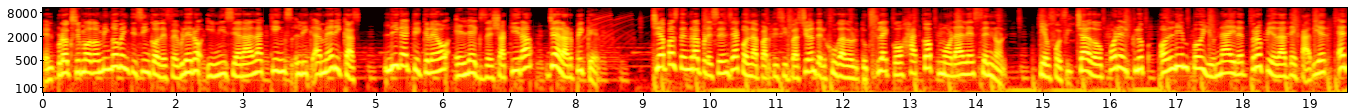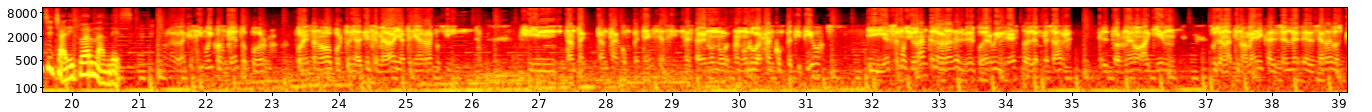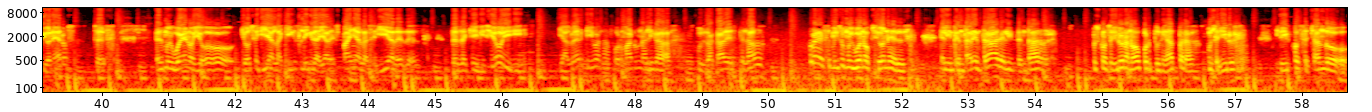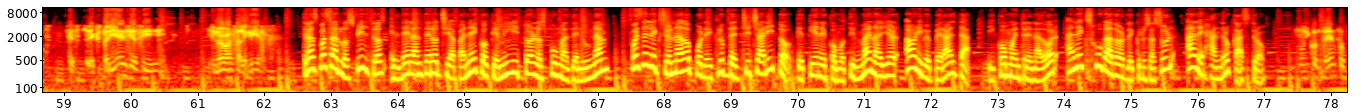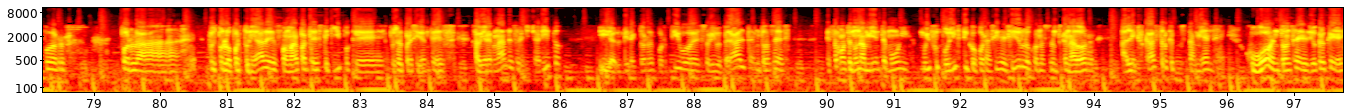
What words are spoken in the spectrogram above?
El próximo domingo 25 de febrero iniciará la Kings League Américas, liga que creó el ex de Shakira, Gerard Piqué. Chiapas tendrá presencia con la participación del jugador tuxleco Jacob Morales Zenón, quien fue fichado por el club Olimpo United, propiedad de Javier El Chicharito Hernández. La verdad que sí, muy contento por, esta nueva oportunidad que se me da. Ya tenía rato sin tanta, tanta competencia, sin estar en un, en un lugar tan competitivo. Y es emocionante, la verdad, el, poder vivir esto, el empezar el torneo aquí en, pues en Latinoamérica, el ser, de, el ser de los pioneros. Entonces, es muy bueno. Yo yo seguía la Kings League de allá de España, la seguía desde, desde que inició y, y al ver que iban a formar una liga pues de acá de este lado, pues se me hizo muy buena opción el, el intentar entrar, el intentar pues conseguir una nueva oportunidad para pues, seguir, seguir cosechando este, experiencias y, y nuevas alegrías. Tras pasar los filtros, el delantero chiapaneco que militó en los Pumas del UNAM fue seleccionado por el club del Chicharito, que tiene como team manager a Oribe Peralta y como entrenador al exjugador de Cruz Azul, Alejandro Castro. Muy contento por, por la pues por la oportunidad de formar parte de este equipo que pues el presidente es Javier Hernández, el Chicharito, y el director deportivo es Oribe Peralta, entonces estamos en un ambiente muy muy futbolístico por así decirlo con nuestro entrenador Alex Castro que pues también jugó. Entonces yo creo que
